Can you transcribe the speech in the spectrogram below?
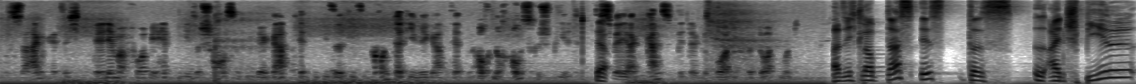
Ich muss sagen, also ich stell dir mal vor, wir hätten diese Chancen, die wir gehabt hätten, diese, diese Konter, die wir gehabt hätten, auch noch ausgespielt. Das wäre ja ganz bitter geworden für Dortmund. Also ich glaube, das ist das ein Spiel,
